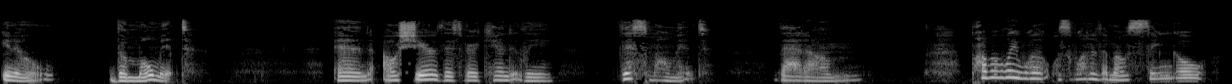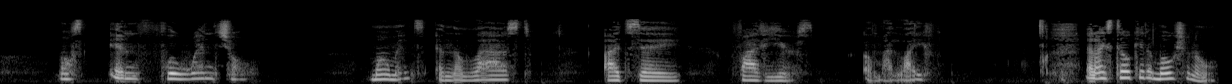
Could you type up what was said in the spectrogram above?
you know, the moment. And I'll share this very candidly. This moment that um, probably was one of the most single, most influential moments in the last, I'd say, five years of my life. And I still get emotional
